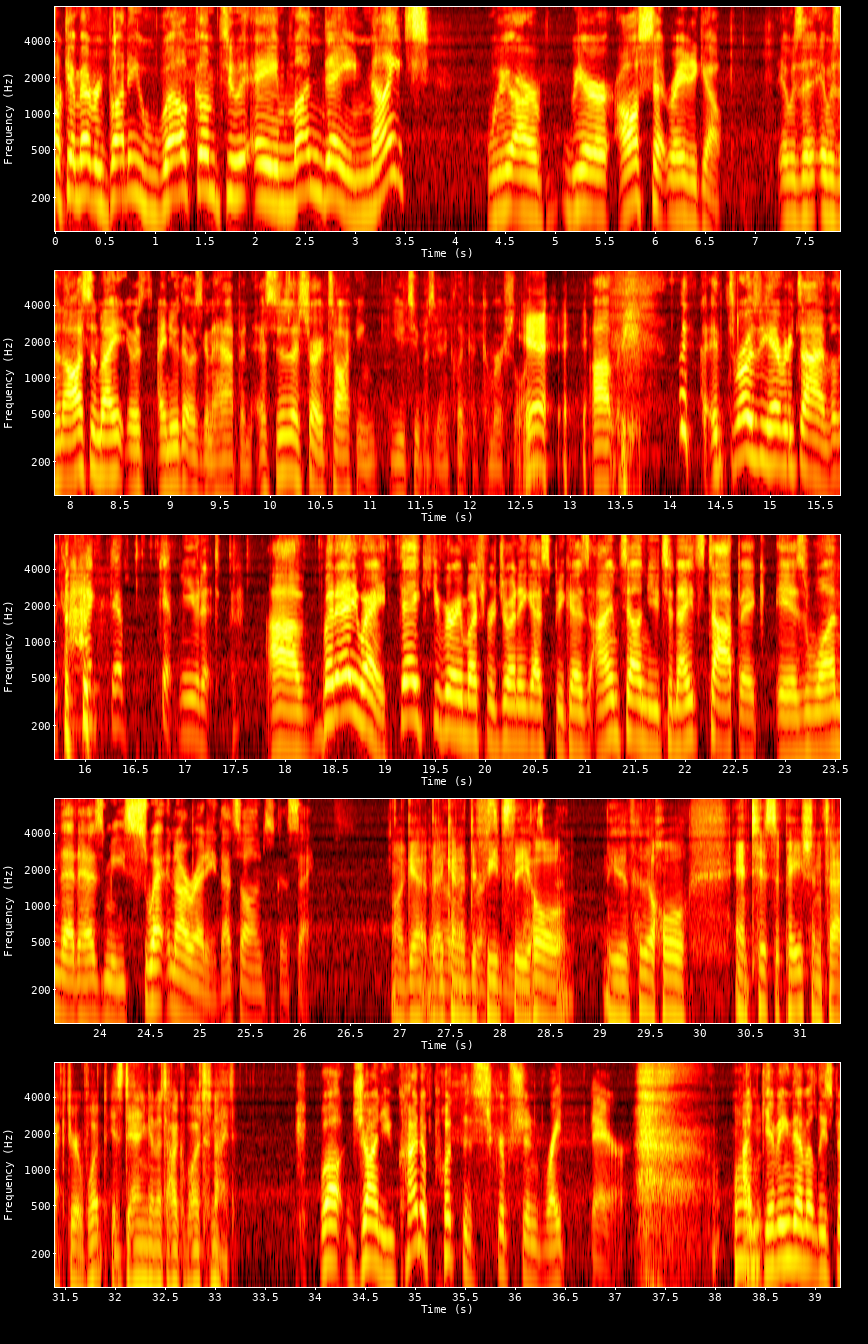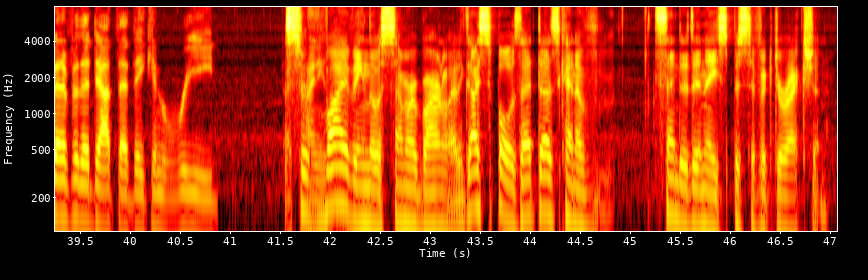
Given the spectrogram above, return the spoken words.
welcome everybody. Welcome to a Monday night. We are we are all set, ready to go. It was a it was an awesome night. It was I knew that was going to happen. As soon as I started talking, YouTube was going to click a commercial. Yeah. Um, it throws me every time. I was like, I can't, can't mute it. Uh, but anyway, thank you very much for joining us because I'm telling you, tonight's topic is one that has me sweating already. That's all I'm just going to say. Well, yeah, don't that kind of about the rest defeats the whole the, the whole anticipation factor of what is Dan going to talk about tonight. Well, John, you kind of put the description right there. Well, I'm giving them at least benefit of the doubt that they can read. a tiny little- surviving those summer barn weddings. I suppose that does kind of send it in a specific direction.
